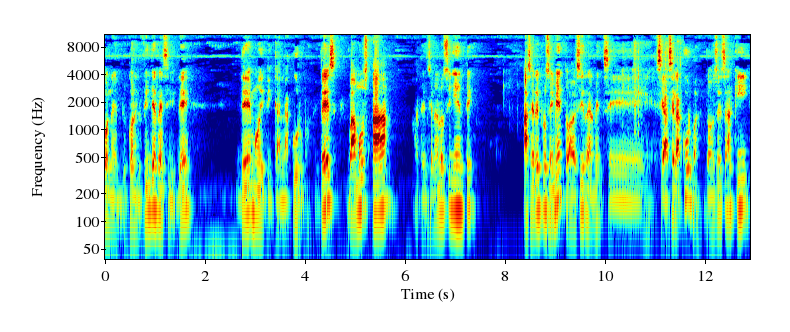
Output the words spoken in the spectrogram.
con el, con el fin de, de, modificar la curva. Entonces, vamos a, atención a lo siguiente, hacer el procedimiento, a ver si realmente se, se hace la curva. Entonces, aquí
